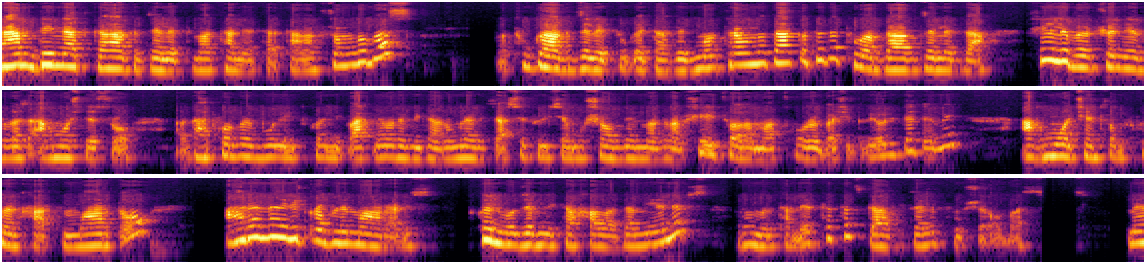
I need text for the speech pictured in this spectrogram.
რამდენად გააგრძელებთ მათთან ერთად თანამშრომლობას, თუ გააგრძელებთ უკვე დაგეგმოთ რა უნდა გააკეთო და თუ არ გააგრძელებთ და შეიძლება ჩვენი დღეს აღმოჩნდეს, რომ გაფორმებული თქვენი პარტნიორებიდან, რომლებიც ასე თუ ისე მუშაობდნენ, მაგრამ შეიცვალა მათ ცხოვრებაში პრიორიტეტები, აღმოაჩენთ, რომ თქვენ ხართ მარტო, არანაირი პრობლემა არ არის. თქვენ მოძებნით ახალ ადამიანებს, რომელთან ერთადაც გააგრძელებთ მუშაობას. მე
